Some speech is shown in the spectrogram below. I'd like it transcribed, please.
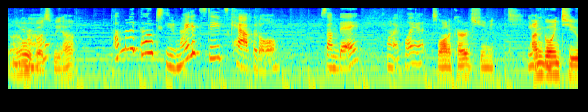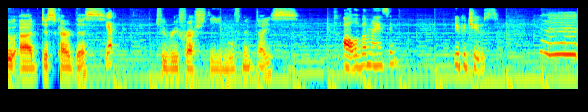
Don't know where No. about sweetheart. I'm gonna go to the United States Capitol someday when I play it. It's a lot of cards, Jamie. You I'm can- going to uh, discard this. Yep. To refresh the movement dice. All of them, I assume. You could choose. Eh,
